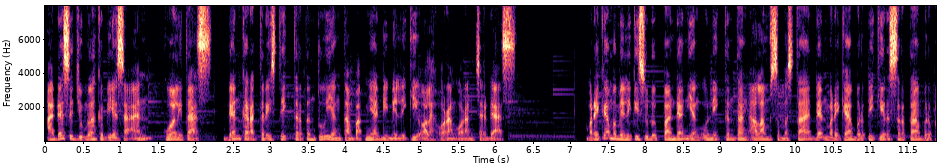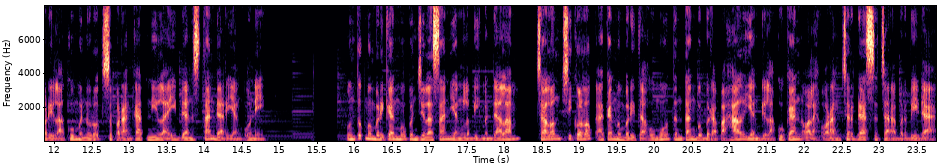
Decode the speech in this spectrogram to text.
Ada sejumlah kebiasaan, kualitas, dan karakteristik tertentu yang tampaknya dimiliki oleh orang-orang cerdas. Mereka memiliki sudut pandang yang unik tentang alam semesta dan mereka berpikir serta berperilaku menurut seperangkat nilai dan standar yang unik. Untuk memberikanmu penjelasan yang lebih mendalam, calon psikolog akan memberitahumu tentang beberapa hal yang dilakukan oleh orang cerdas secara berbeda.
